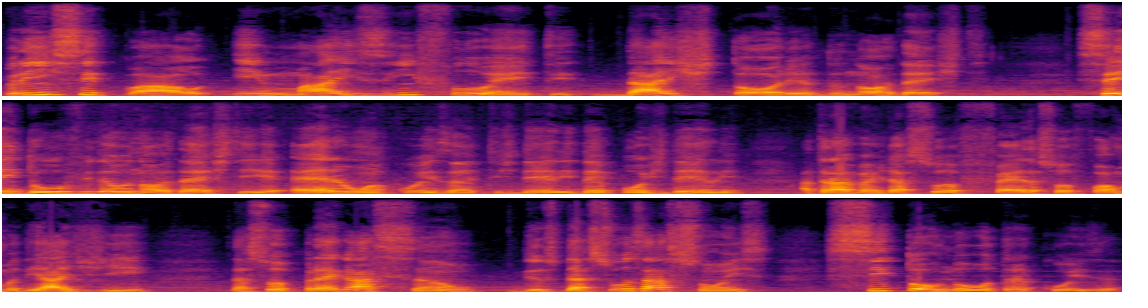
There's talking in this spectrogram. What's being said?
principal e mais influente da história do Nordeste. Sem dúvida, o Nordeste era uma coisa antes dele e depois dele, através da sua fé, da sua forma de agir, da sua pregação, das suas ações, se tornou outra coisa.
